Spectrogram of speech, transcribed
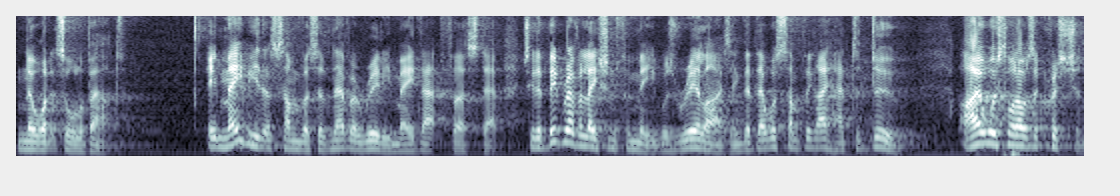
know what it's all about. It may be that some of us have never really made that first step. See, the big revelation for me was realizing that there was something I had to do. I always thought I was a Christian.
